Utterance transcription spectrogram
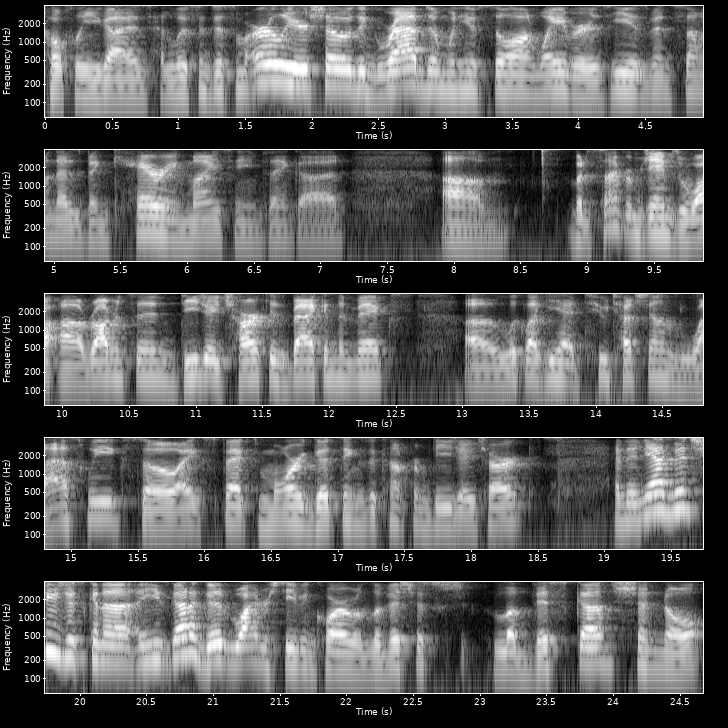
Hopefully, you guys had listened to some earlier shows and grabbed him when he was still on waivers. He has been someone that has been carrying my team, thank God. Um, but aside from James uh, Robinson. DJ Chark is back in the mix. Uh, looked like he had two touchdowns last week, so I expect more good things to come from DJ Chark. And then yeah, Minshew's just gonna he's got a good wide receiving core with Laviska, Laviska Shenault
